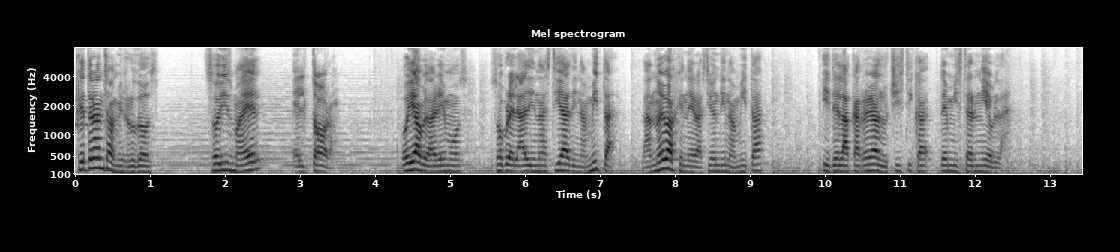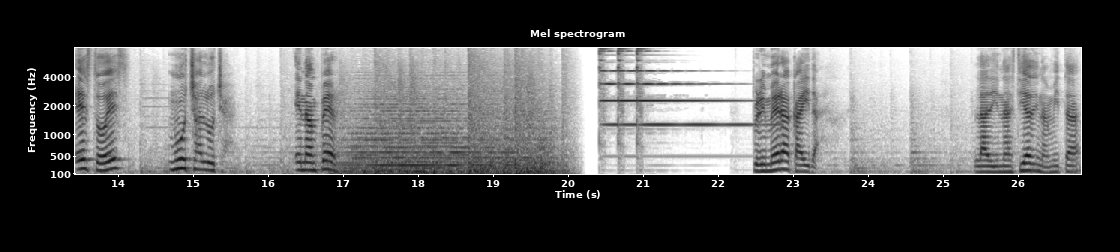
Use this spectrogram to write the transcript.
¿Qué tranza, mis rudos? Soy Ismael, el toro. Hoy hablaremos sobre la dinastía dinamita, la nueva generación dinamita y de la carrera luchística de Mr. Niebla. Esto es mucha lucha. En Amper. Primera caída. La dinastía dinamita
